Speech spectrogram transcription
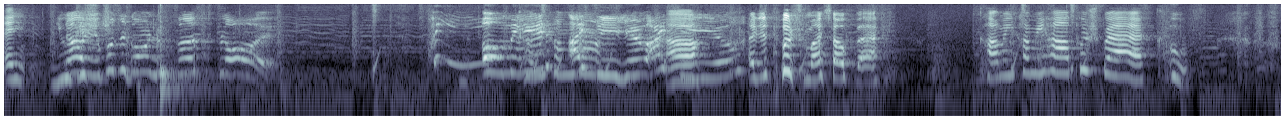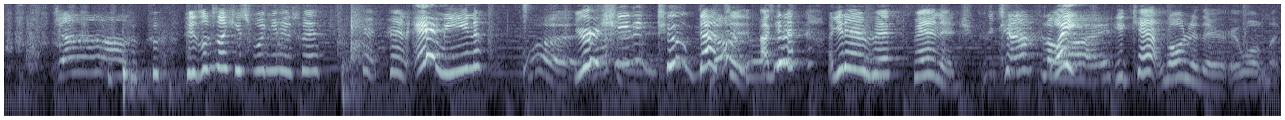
And you no, you're supposed to go on the first floor. Oh man, Come, come I see you. I Uh, see you. I just pushed myself back. Kami, push back. Oof. Jump. he looks like he's swinging his hand. hand. I mean, What? you're cheating too. That's No, it. I get it. I get an adva- advantage. You can't fly. Wait, you can't go to there. It won't let.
